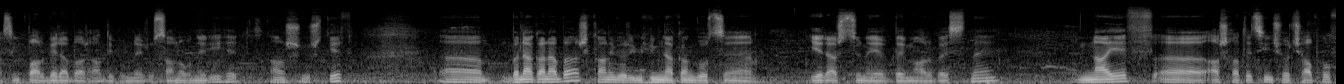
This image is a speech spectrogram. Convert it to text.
ասենք բարբերաբար հանդիպումներ ուսանողների հետ, անշուշտ եւ բնականաբար, քանի որ իմ հիմնական գործը երաժշտությունը եւ բեմարվեստն է նաև աշխատեցի ինչ որ չափով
